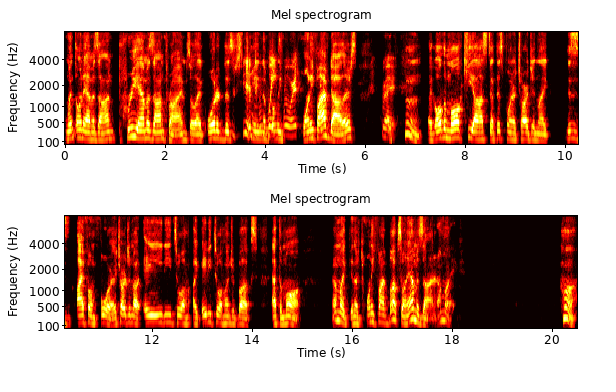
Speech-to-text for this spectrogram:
went on Amazon, pre Amazon Prime. So like ordered this screen of only $25. right. Like, hmm. Like all the mall kiosks at this point are charging like this is iPhone 4. They're charging about 80 to a, like 80 to 100 bucks at the mall. And I'm like, and they're 25 bucks on Amazon. And I'm like, huh.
